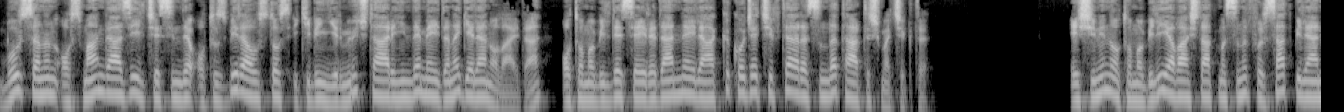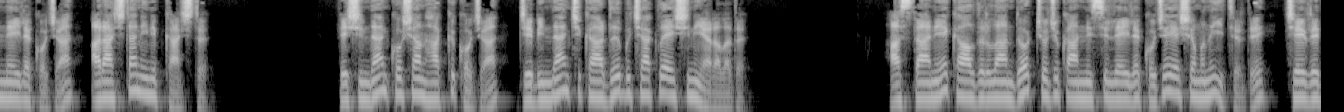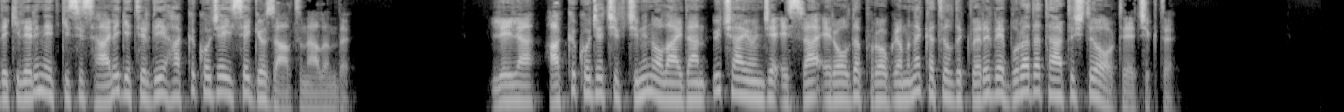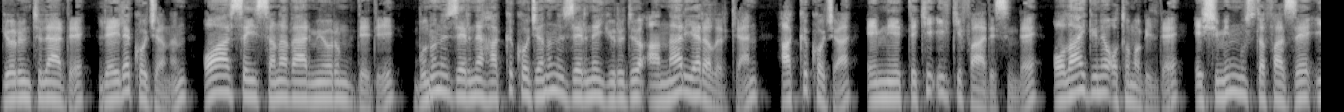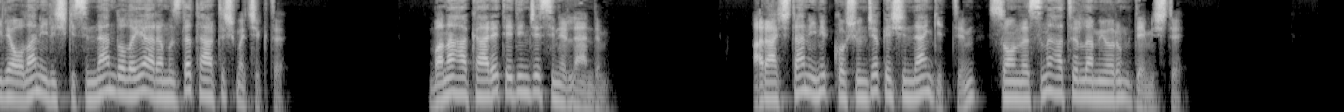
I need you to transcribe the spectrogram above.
Bursa'nın Osman Gazi ilçesinde 31 Ağustos 2023 tarihinde meydana gelen olayda, otomobilde seyreden Leyla Hakkı Koca çifti arasında tartışma çıktı. Eşinin otomobili yavaşlatmasını fırsat bilen Leyla Koca, araçtan inip kaçtı. Peşinden koşan Hakkı Koca, cebinden çıkardığı bıçakla eşini yaraladı. Hastaneye kaldırılan dört çocuk annesi Leyla Koca yaşamını yitirdi, çevredekilerin etkisiz hale getirdiği Hakkı Koca ise gözaltına alındı. Leyla, Hakkı Koca çiftçinin olaydan 3 ay önce Esra Erol'da programına katıldıkları ve burada tartıştığı ortaya çıktı. Görüntülerde, Leyla Koca'nın, o arsayı sana vermiyorum dediği, bunun üzerine Hakkı Koca'nın üzerine yürüdüğü anlar yer alırken, Hakkı Koca, emniyetteki ilk ifadesinde, olay günü otomobilde, eşimin Mustafa Z ile olan ilişkisinden dolayı aramızda tartışma çıktı. Bana hakaret edince sinirlendim. Araçtan inip koşunca peşinden gittim, sonrasını hatırlamıyorum demişti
